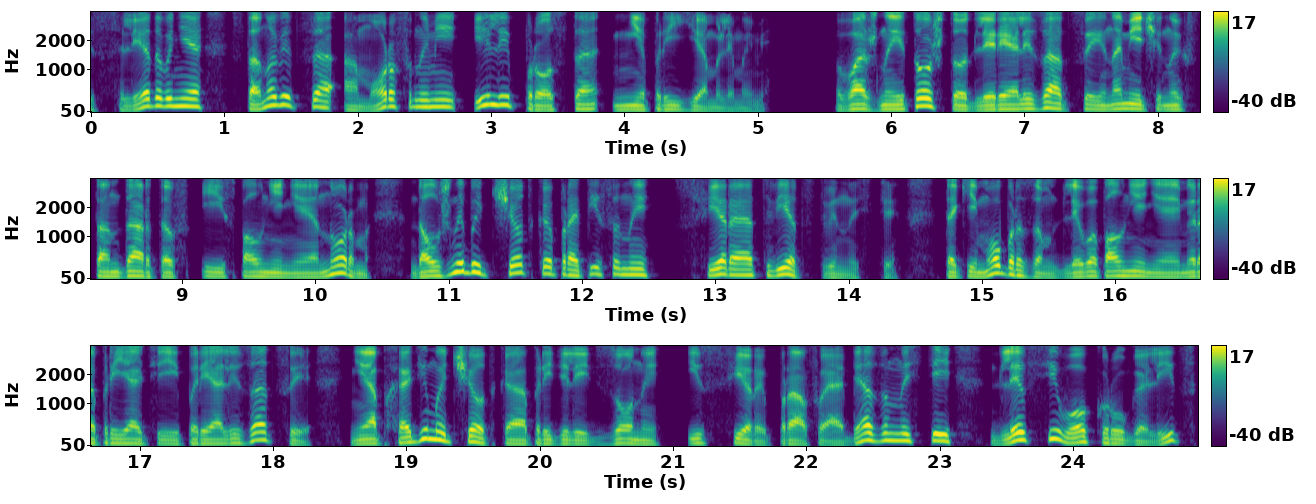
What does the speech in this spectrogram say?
исследования, становятся аморфными или просто неприемлемыми. Важно и то, что для реализации намеченных стандартов и исполнения норм должны быть четко прописаны сферы ответственности. Таким образом, для выполнения мероприятий по реализации необходимо четко определить зоны и сферы прав и обязанностей для всего круга лиц,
